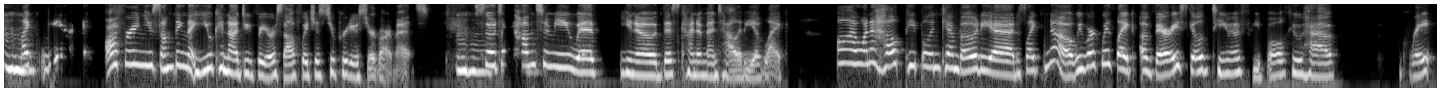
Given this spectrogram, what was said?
Mm-hmm. Like we are offering you something that you cannot do for yourself, which is to produce your garments. Mm-hmm. So to come to me with, you know, this kind of mentality of like, oh, I want to help people in Cambodia. And it's like, no, we work with like a very skilled team of people who have great,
